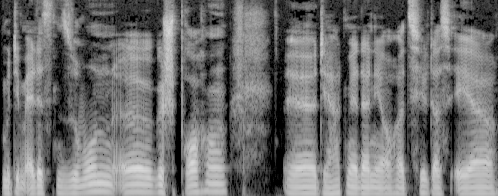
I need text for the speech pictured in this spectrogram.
mit dem ältesten Sohn äh, gesprochen. Äh, der hat mir dann ja auch erzählt, dass er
